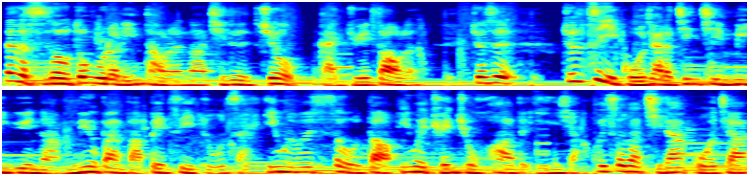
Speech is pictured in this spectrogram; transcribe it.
那个时候，中国的领导人呢，其实就感觉到了，就是。就是自己国家的经济命运啊，没有办法被自己主宰，因为会受到因为全球化的影响，会受到其他国家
